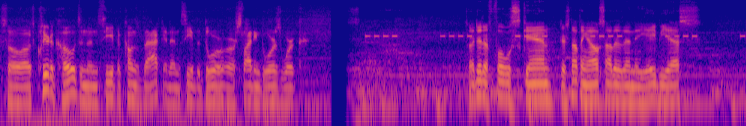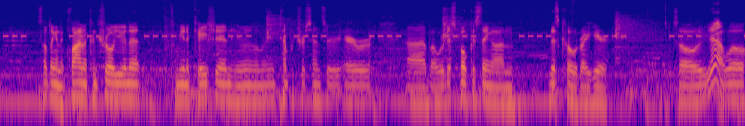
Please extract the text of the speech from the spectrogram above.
So I'll clear the codes and then see if it comes back and then see if the door or sliding doors work. So I did a full scan. There's nothing else other than the ABS, something in the climate control unit, communication, temperature sensor error, uh, but we're just focusing on this code right here. So yeah, well,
